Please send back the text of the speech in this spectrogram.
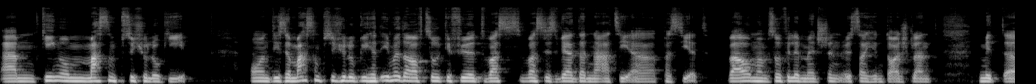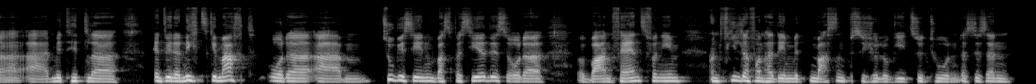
ähm, ging um Massenpsychologie. Und diese Massenpsychologie hat immer darauf zurückgeführt, was, was ist während der Nazi-Ära passiert. Warum haben so viele Menschen in Österreich und Deutschland mit, äh, äh, mit Hitler entweder nichts gemacht oder ähm, zugesehen, was passiert ist oder waren Fans von ihm? Und viel davon hat eben mit Massenpsychologie zu tun. Das ist ein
